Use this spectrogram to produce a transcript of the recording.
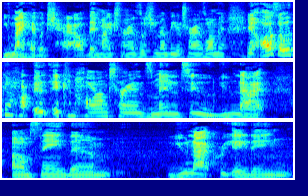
You might have a child that might transition and be a trans woman, and also it can it, it can harm trans men too. You not um seeing them, you not creating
